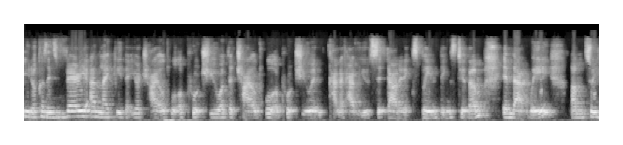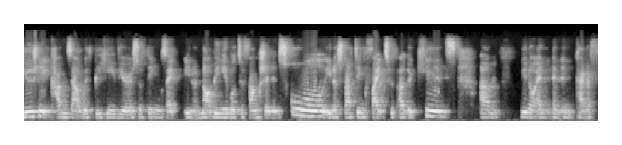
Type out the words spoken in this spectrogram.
you know, because it's very unlikely that your child will approach you or the child will approach you and kind of have you sit down and explain things to them in that way. Um, so usually it comes out with behavior. So things like, you know, not being able to function in school, you know, starting fights with other kids, um, you know, and, and, and kind of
